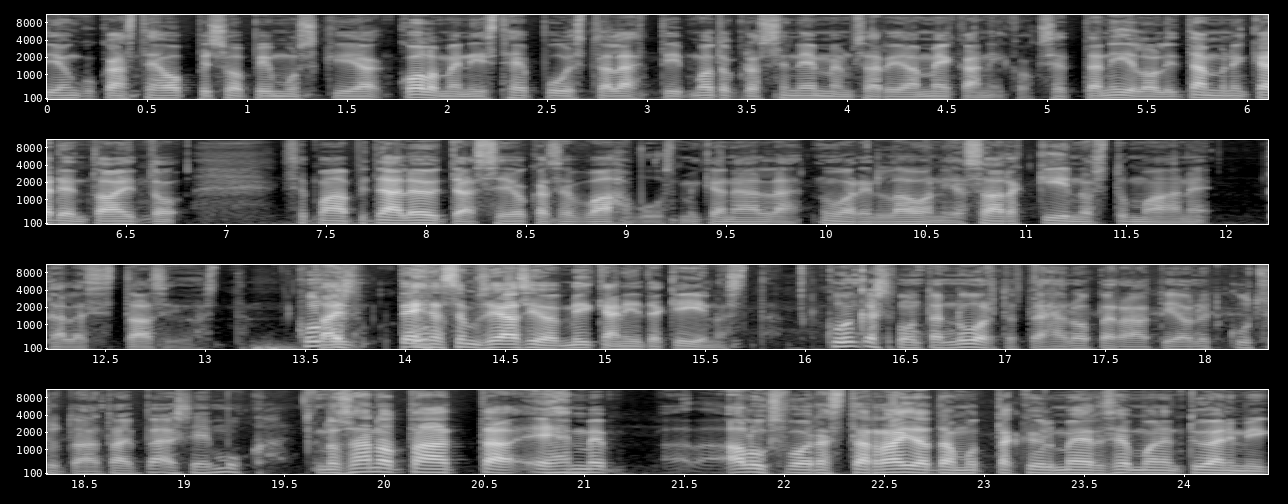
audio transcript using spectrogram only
jonkun kanssa tehdä oppisopimuskin ja kolme niistä hepuista lähti motocrossin MM-sarjaa mekanikoksi. Että niillä oli tämmöinen käden taito se vaan pitää löytää se jokaisen vahvuus, mikä näillä nuorilla on, ja saada kiinnostumaan ne tällaisista asioista. Kuinka, tai tehdä semmoisia asioita, mikä niitä kiinnostaa. Kuinka monta nuorta tähän operaatioon nyt kutsutaan tai pääsee mukaan? No sanotaan, että eihän me aluksi voida sitä rajata, mutta kyllä meillä semmoinen työnimi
